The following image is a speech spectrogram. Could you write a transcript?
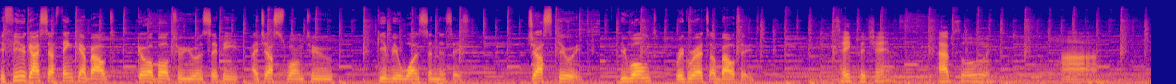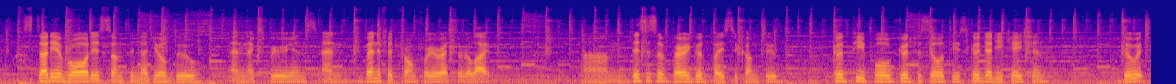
If you guys are thinking about go abroad to UNCP, I just want to give you one sentence. Just do it. You won't regret about it. Take the chance. Absolutely. Uh, study abroad is something that you'll do and experience and benefit from for your rest of your life. Um, this is a very good place to come to. Good people, good facilities, good education. Do it.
